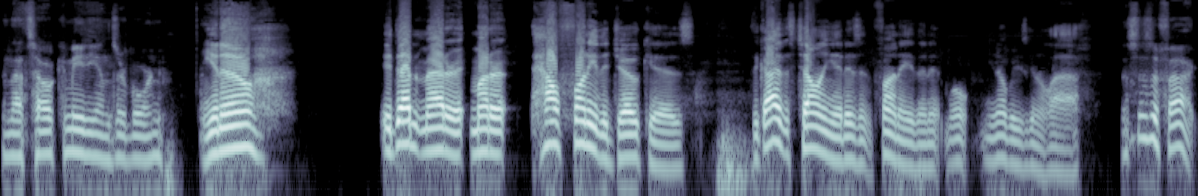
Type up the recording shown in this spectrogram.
And that's how comedians are born. You know, it doesn't matter matter how funny the joke is. If the guy that's telling it isn't funny, then it well, nobody's gonna laugh. This is a fact.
